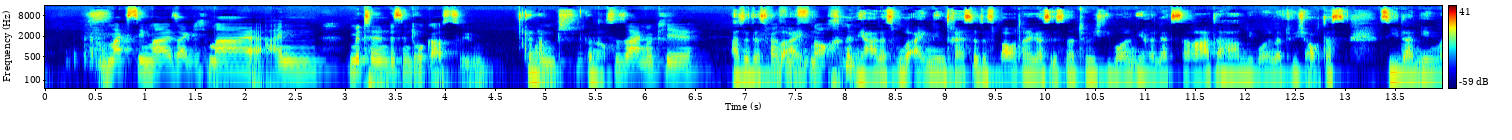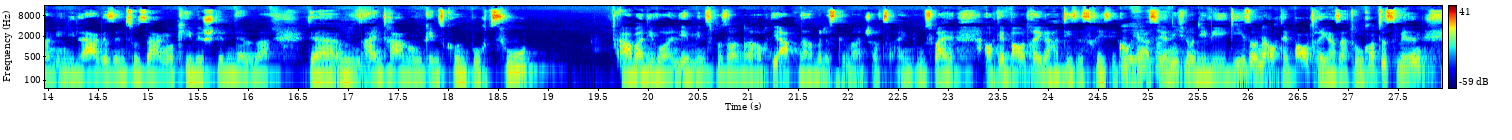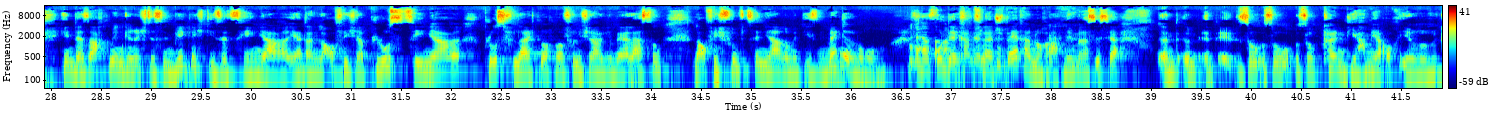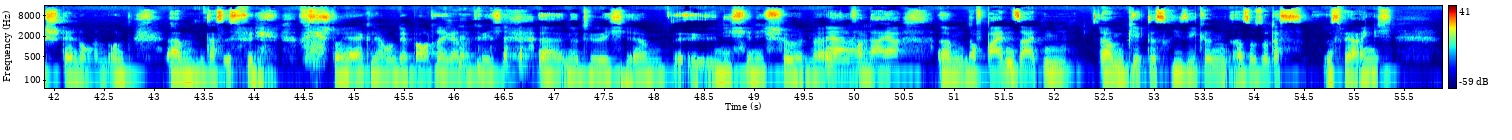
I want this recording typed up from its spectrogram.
maximal, sage ich mal, ein Mittel, ein bisschen Druck auszuüben. Genau, Und genau. zu sagen, okay, Also das ureigene, noch. ja, das ureigene Interesse des Bauträgers ist natürlich, die wollen ihre letzte Rate haben, die wollen natürlich auch, dass sie dann irgendwann in die Lage sind zu sagen, okay, wir stimmen der über der ähm, Eintragung ins Grundbuch zu. Aber die wollen eben insbesondere auch die Abnahme des Gemeinschaftseigentums, weil auch der Bauträger hat dieses Risiko. Ja, es ist ja nicht nur die WEG, sondern auch der Bauträger sagt, um Gottes Willen, hinter sagt mir ein Gericht, es sind wirklich diese zehn Jahre. Ja, dann laufe ich ja plus zehn Jahre, plus vielleicht nochmal fünf Jahre Gewährleistung, laufe ich 15 Jahre mit diesen Mängeln rum. Und der kann schön. vielleicht später noch abnehmen. Das ist ja, und, und, und, so, so, so können, die haben ja auch ihre Rückstellungen. Und ähm, das ist für die, für die Steuererklärung der Bauträger natürlich, äh, natürlich ähm, nicht, nicht schön. Ne? Ja. Also von daher, ähm, auf beiden Seiten ähm, birgt das Risiken, also so dass, dass wir eigentlich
